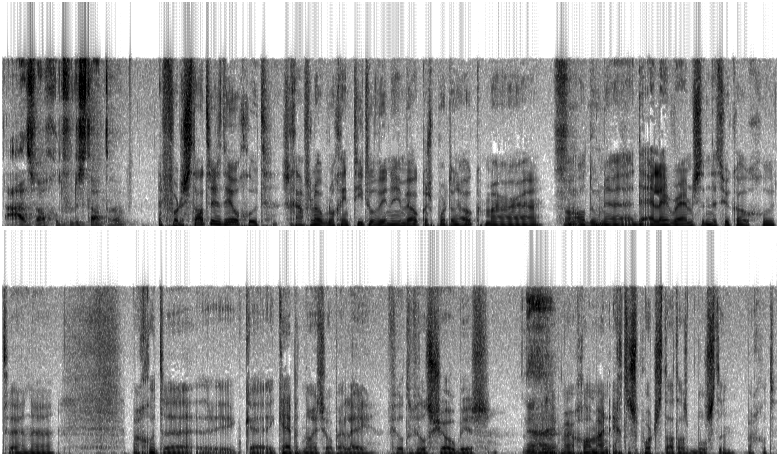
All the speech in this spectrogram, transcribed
Ja, dat is wel goed voor de stad hoor. Voor de stad is het heel goed. Ze gaan voorlopig nog geen titel winnen in welke sport dan ook. Maar eh, wel al doen eh, de LA Rams het natuurlijk ook goed. En, eh, maar goed, ik, ik heb het nooit zo op LA. Veel te veel showbiz. Ja, Geef maar gewoon maar een echte sportstad als Boston. Maar goed,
